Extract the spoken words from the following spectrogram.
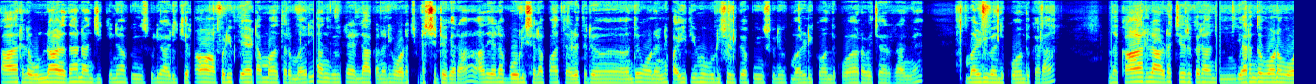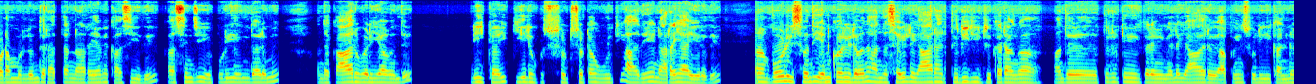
காரில் உன்னால தான் நான் ஜிக்கினேன் அப்படின்னு சொல்லி அடிக்கிறான். அப்படி பிளேட்டை மாற்றுற மாதிரி அங்கே இருக்கிற எல்லா கண்ணாடியும் உடச்சி வச்சுட்டு இருக்கிறான். அதையெல்லாம் போலீஸ் எல்லாம் பார்த்து எடுத்துட்டு வந்து உடனே பைத்தியமே பிடிச்சிருக்கு அப்படின்னு சொல்லி மறுபடியும் வந்து கோர வச்சிடுறாங்க. மறுபடியும் வந்து கோந்துக்கிறான் அந்த காரில் அடைச்சிருக்கிற அந்த இறந்து போன உடம்புலேருந்து ரத்தம் நிறையவே கசியுது. கசிஞ்சு எப்படி இருந்தாலுமே அந்த கார் வழியாக வந்து லீக் ஆகி கீழே சொட்டு சொட்டாக ஊற்றி அதே நிறையா ஆயிடுது போலீஸ் வந்து என்கொயரியில் வந்து அந்த சைடில் யார் யார் திருடிட்டு இருக்கிறாங்க? அந்த திருட்டு இருக்கிறவங்கள யார் அப்படின்னு சொல்லி கண்ணு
